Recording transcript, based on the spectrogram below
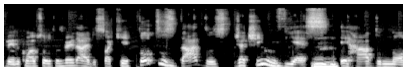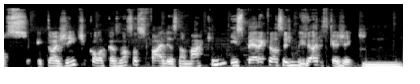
vendo como absolutas verdades. Só que todos os dados já tinham um viés Uhum. errado nosso. Então a gente coloca as nossas falhas na máquina e espera que elas sejam melhores que a gente. Hum.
